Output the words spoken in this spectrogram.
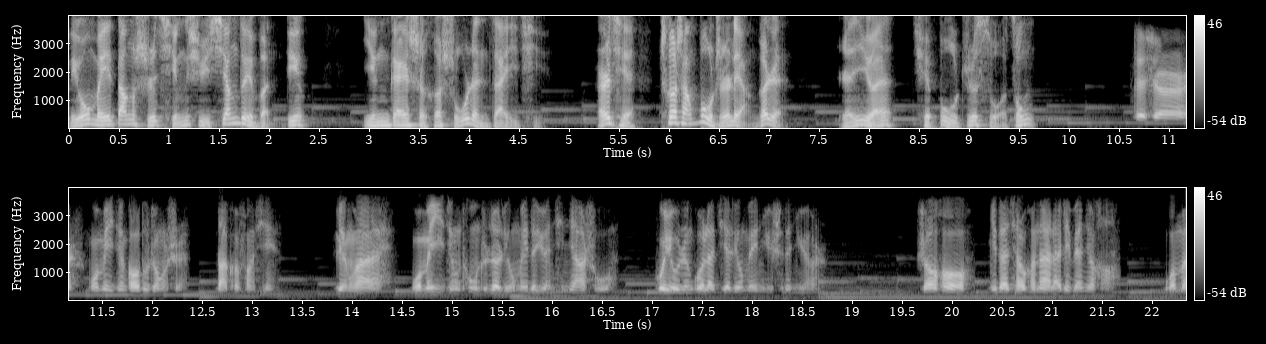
刘梅当时情绪相对稳定，应该是和熟人在一起，而且车上不止两个人，人员却不知所踪。这事儿我们已经高度重视，大可放心。另外，我们已经通知了刘梅的远亲家属，会有人过来接刘梅女士的女儿。稍后你带乔可奈来这边就好，我们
